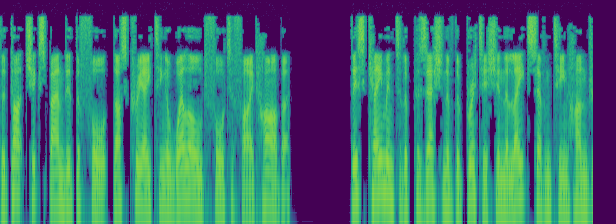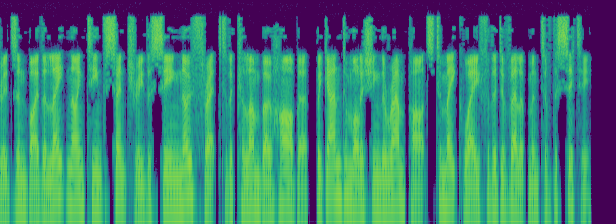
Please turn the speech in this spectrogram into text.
The Dutch expanded the fort thus creating a well-old fortified harbour. This came into the possession of the British in the late 1700s and by the late 19th century the seeing no threat to the Colombo harbour, began demolishing the ramparts to make way for the development of the city.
